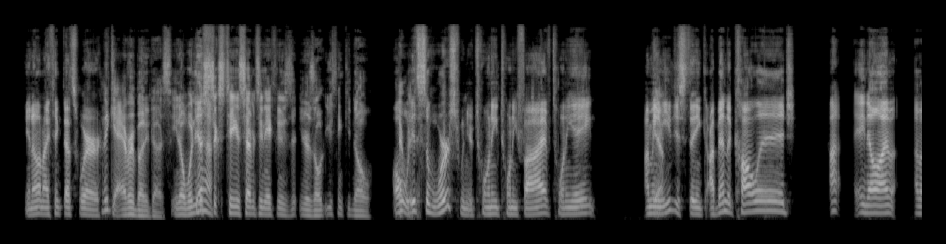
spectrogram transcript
You know, and I think that's where I think everybody does. You know, when you're yeah. 16, 17, 18 years old, you think you know Oh, everything. it's the worst when you're 20, 25, 28. I mean, yeah. you just think I've been to college. I, you know, I'm, I'm,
